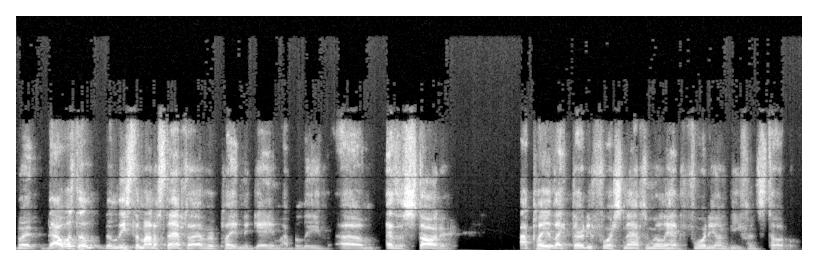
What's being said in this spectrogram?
But that was the, the least amount of snaps I ever played in the game, I believe, um, as a starter. I played like 34 snaps, and we only had 40 on defense total.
